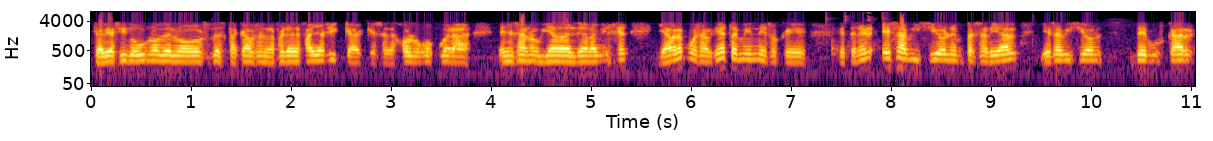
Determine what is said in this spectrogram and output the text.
que había sido uno de los destacados en la Feria de Fallas y que, que, se dejó luego fuera en esa novillada del Día de la Virgen. Y ahora pues habría también eso, que, que tener esa visión empresarial y esa visión de buscar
